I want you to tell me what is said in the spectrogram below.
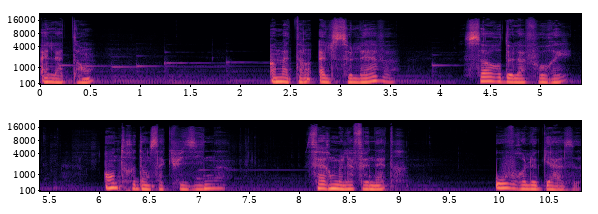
Elle attend. Un matin, elle se lève, sort de la forêt, entre dans sa cuisine, ferme la fenêtre, ouvre le gaz.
